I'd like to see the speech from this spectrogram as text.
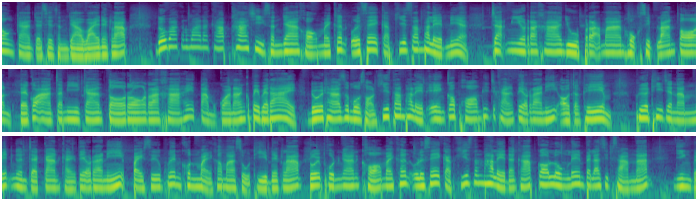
ต้องการจะเซ็นสัญญาไว้นะครับ โดยว่ากันว่านะครับ ค่าฉีกสัญญาของไมเคิลอูเลเซ่กับคีซันพาเลตเนี่ย จะมีราคาอยู่ประมาณ 60 ล้านปอนด์แต่ก็อาจจะมีการต่อรองราคาให้ต่ำกว่านั้นก็ไปนไปได้ โดยทางสโมสรคีซันพาเลตเองก็พร้อมที่จะขายนักเตะรายนี้ออกจากทีม เพื่อที่จะนำเม็ดเงินจากการขายนักเตะรายนี้ ไปซื้อผู้เล่นคนใหม่เข้ามาสู่ทีมนะครับโดยผลงานของไมเคิลอูเลเซ่กับคีซันพาเลตนะครับก็ลงเล่นไปแล้ว 13 นัด ยิงไป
